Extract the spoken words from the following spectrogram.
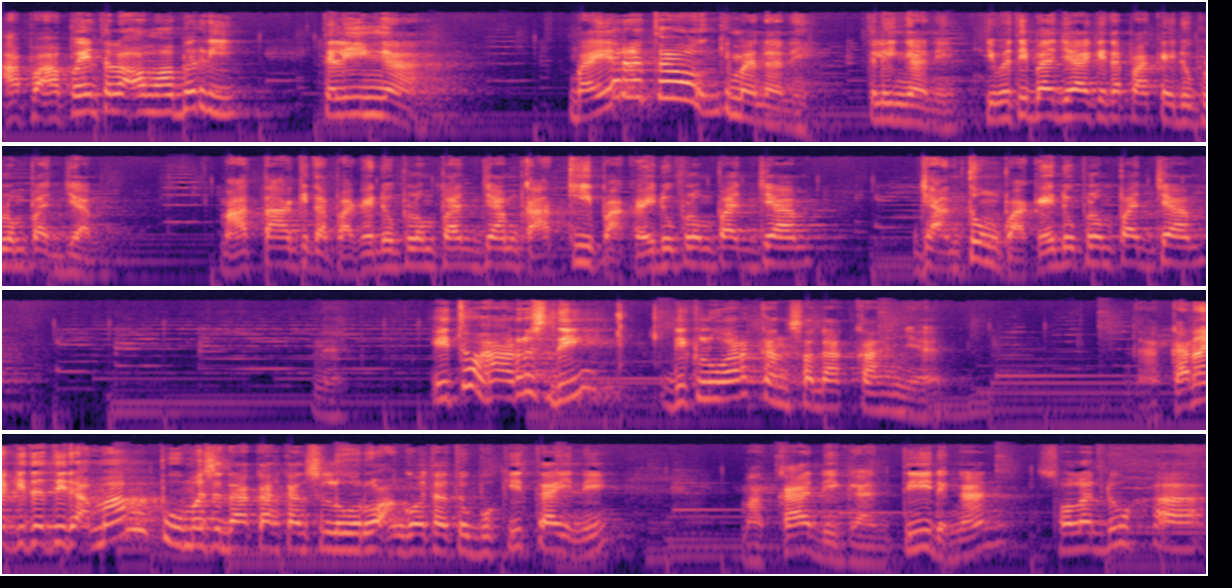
apa-apa yang telah Allah beri. Telinga. Bayar atau gimana nih? Telinga nih. Tiba-tiba aja kita pakai 24 jam. Mata kita pakai 24 jam. Kaki pakai 24 jam. Jantung pakai 24 jam. Nah, itu harus di, dikeluarkan sedekahnya. Nah, karena kita tidak mampu mensedekahkan seluruh anggota tubuh kita ini, maka diganti dengan sholat duha.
